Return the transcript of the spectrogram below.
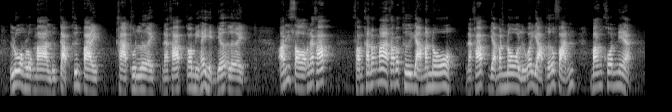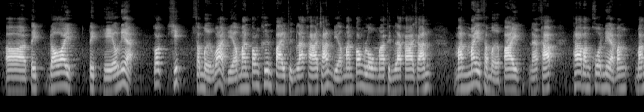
ำล่วงลงมาหรือกลับขึ้นไปขาดทุนเลยนะครับ ก็มีให้เห็นเยอะเลย อันที่สองนะครับสำคัญมากๆครับก็คืออย่ามโนนะครับ อย่ามโนหรือว่าอย่าเพ้อฝัน บางคนเนี่ยติดดอยติดเหวเนี่ยก็คิดเสมอว่าเดี๋ยวมันต้องขึ้นไปถึงราคาชั้น เดี๋ยวมันต้องลงมาถึงราคาชั้น มันไม่เสมอไปนะครับ ถ้าบางคนเนี่ยบางบาง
